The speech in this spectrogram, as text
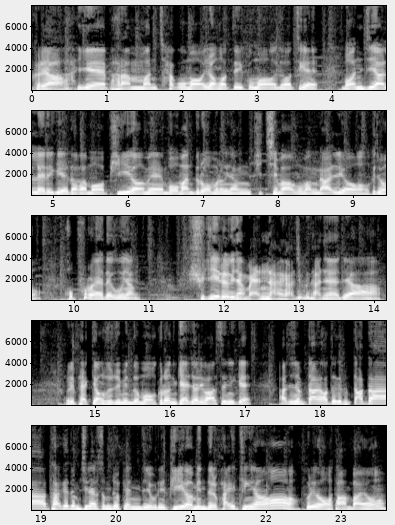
그래야 이게 바람만 차고 뭐 이런 것도 있고 뭐 어떻게 먼지 알레르기에다가 뭐 비염에 뭐만 들어오면 그냥 기침하고 막 날려 그죠? 코 풀어야 되고 그냥 휴지를 그냥 맨날 가지고 다녀야 돼요. 우리 백경수 주민도 뭐 그런 계절이 왔으니까 아주 좀 따, 어떻게 좀 따뜻하게 좀 지냈으면 좋겠는지 우리 비염인들 파이팅이요. 그래요. 다음 봐요.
